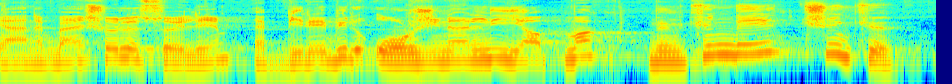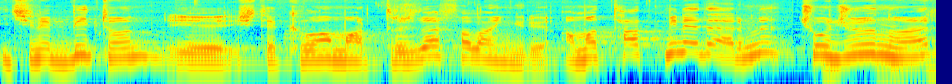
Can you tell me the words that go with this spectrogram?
yani ben şöyle söyleyeyim. Ya birebir orijinalini yapmak mümkün değil. Çünkü içine bir ton e, işte kıvam arttırıcılar falan giriyor. Ama tatmin eder mi? Çocuğun var.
